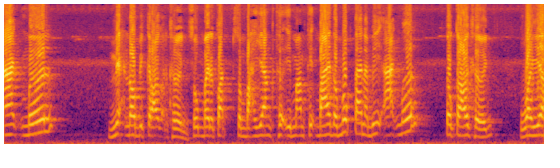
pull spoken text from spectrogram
អាចមើលអ្នកនៅពីក្រោយគាត់ឃើញសូម្បីតែគាត់សម្បាយ៉ាងធ្វើអ៊ីម៉ាមគេបាយទៅមុខតែណាប៊ីអាចមើលទៅក្រោយឃើញវ៉ាយ៉ា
